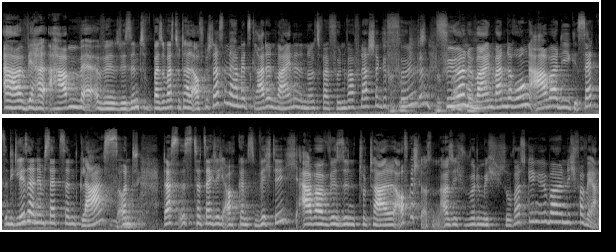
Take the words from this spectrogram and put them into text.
Äh, wir ha- haben, wir, wir sind bei sowas total aufgeschlossen. Wir haben jetzt gerade einen Wein in eine 025er Flasche gefüllt für eine Weinwanderung, aber die, Sets, die Gläser in dem Set sind Glas und das ist tatsächlich auch ganz wichtig, aber wir sind total aufgeschlossen. Also ich würde mich sowas gegenüber nicht verwehren.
